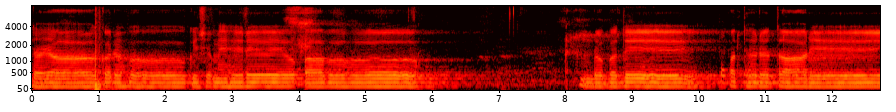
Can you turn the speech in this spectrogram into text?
ਦਇਆ ਕਰਹੁ ਕਿਛ ਮਿਹਰ ਉਪਾਵੋ ਡੁੱਬਦੇ ਪੱਥਰ ਤਾਰੇ।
